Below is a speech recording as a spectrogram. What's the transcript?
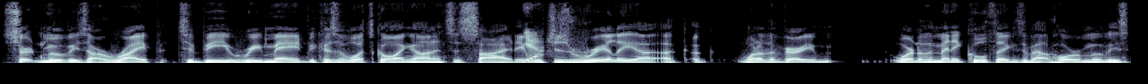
certain movies are ripe to be remade because of what's going on in society, Yeah. which is really a, a, a- one of the very one of the many cool things about horror movies.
